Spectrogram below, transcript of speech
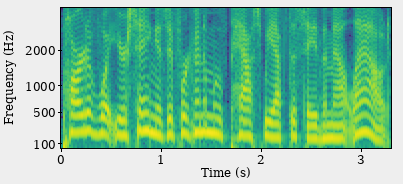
part of what you're saying is if we're going to move past, we have to say them out loud.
